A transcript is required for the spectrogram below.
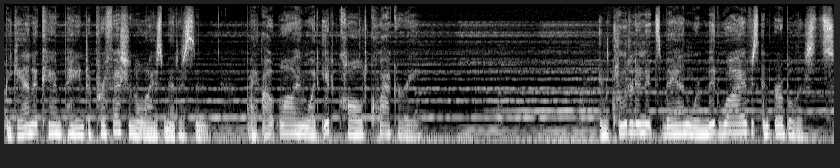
began a campaign to professionalize medicine by outlawing what it called quackery. Included in its ban were midwives and herbalists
